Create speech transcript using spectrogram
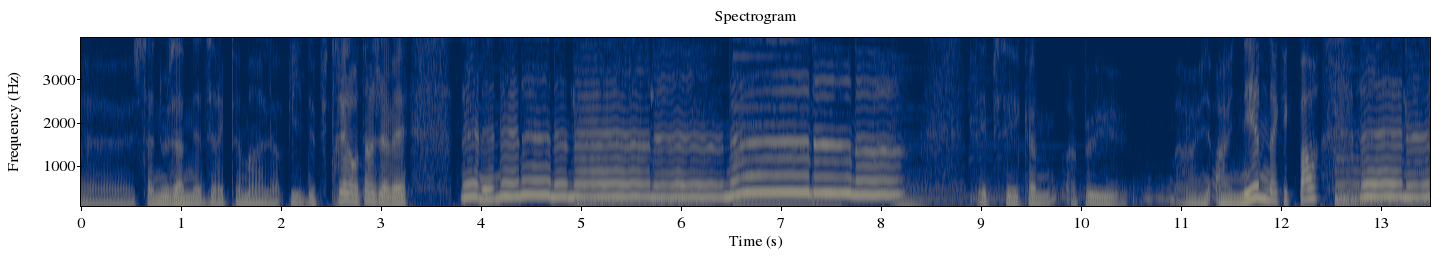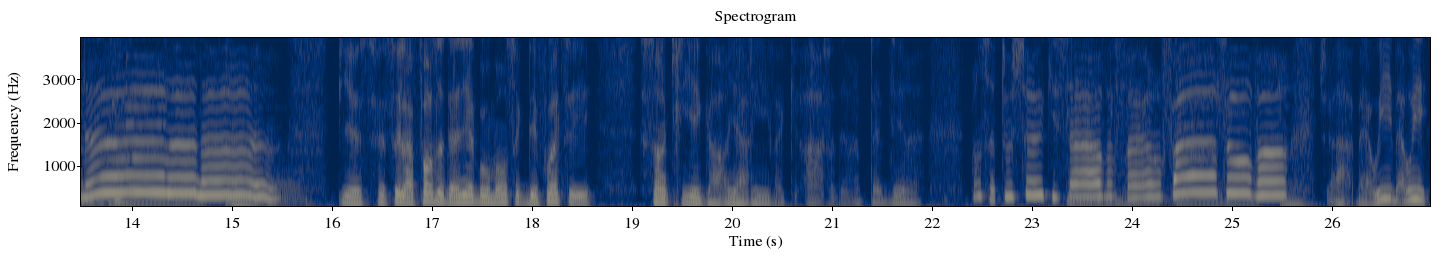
euh, ça nous amenait directement là. Puis, depuis très longtemps, j'avais... Puis c'est comme un peu un, hymne à quelque part. Puis euh, c'est la force de Daniel Beaumont, c'est que des fois, tu sans crier gare, il arrive avec Ah, ça devrait peut-être dire euh, Je pense à tous ceux qui savent faire face au vent. ah, ben oui, ben oui.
